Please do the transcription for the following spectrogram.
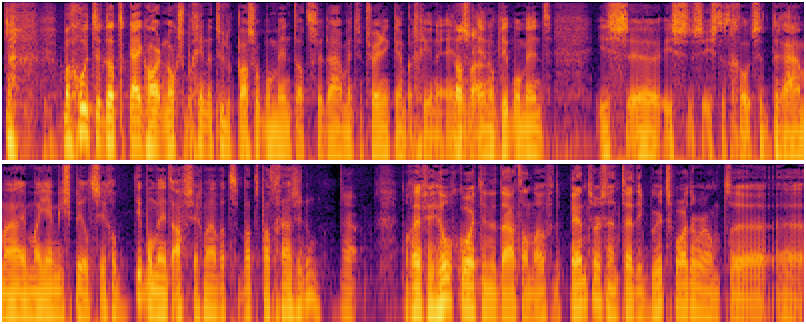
Maar goed, dat, kijk, Hard Knocks begint natuurlijk pas op het moment dat ze daar met hun training camp beginnen. En, Dat is waar. en op dit moment is, eh, is, is het grootste drama. In Miami speelt zich op dit moment af, zeg maar. Wat, wat, wat gaan ze doen? Ja. Nog even heel kort inderdaad dan over de Panthers en Teddy Bridgewater. Want eh, eh,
